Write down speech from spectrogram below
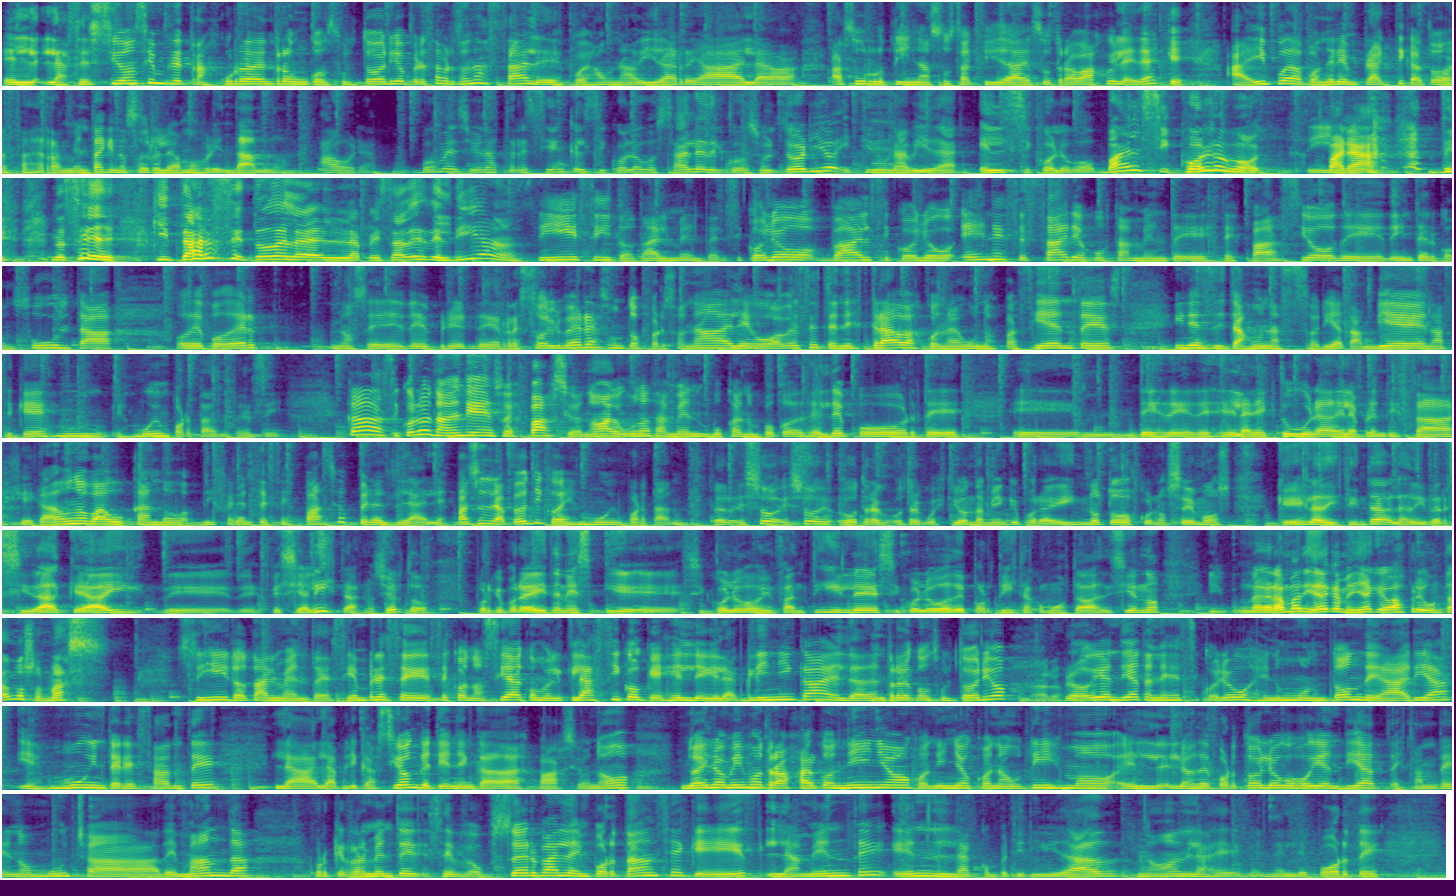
el- la sesión siempre transcurre dentro de un consultorio, pero esa persona sale después a una vida real, a, a su rutina, a sus actividades, su trabajo, y la idea es que ahí pueda poner en práctica todas esas herramientas que nosotros le vamos brindando. Ahora, vos mencionaste recién que el psicólogo sale del consultorio y tiene una vida. ¿El psicólogo va al psicólogo Sí. para, de- no sé, quitarse toda la, la pesadez del día? Sí, sí, totalmente. El psicólogo va al psicólogo. Es necesario justamente este espacio de, de interconsulta o de poder, no sé, de, de- resolver asuntos personales o a veces tenés trabas con algunos pacientes y necesitas una asesoría también. Así que es muy, es muy importante, sí. Cada psicólogo también tiene su espacio, ¿no? Algunos también buscan un poco desde el deporte, eh, desde, desde la lectura, del aprendizaje. Cada uno va buscando diferentes espacios, pero el, espacio terapéutico es muy importante. Claro, eso, eso es otra, otra cuestión también que por ahí no todos conocemos, que es la distinta, la diversidad que hay de especialistas, ¿no es cierto? Porque por ahí tenés eh, psicólogos infantiles, psicólogos deportistas, como estabas diciendo, y una gran variedad que a medida que vas preguntando son más. Sí, totalmente. Siempre se, se conocía como el clásico, que es el de la clínica, el de adentro del consultorio, Claro. pero hoy en día tenés psicólogos en un montón de áreas y es muy interesante la, la aplicación que tiene en cada espacio, ¿no? No es lo mismo trabajar con niños, con niños con autismo, el- los deportólogos hoy en día están teniendo mucha demanda porque realmente se observa la importancia que es la mente en la competitividad, ¿no? en, la- en el deporte.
